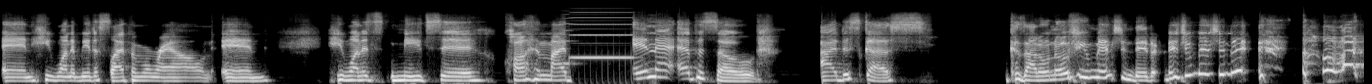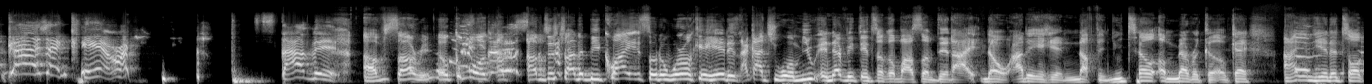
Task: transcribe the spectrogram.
and he wanted me to slap him around, and he wanted me to call him my. In that episode, I discussed because I don't know if you mentioned it. Did you mention it? oh my gosh, I can't. Stop it. I'm sorry. Oh, come on. I'm, I'm just trying to be quiet so the world can hear this. I got you on mute and everything talking about something I no, I didn't hear nothing. You tell America, okay? I am here to talk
